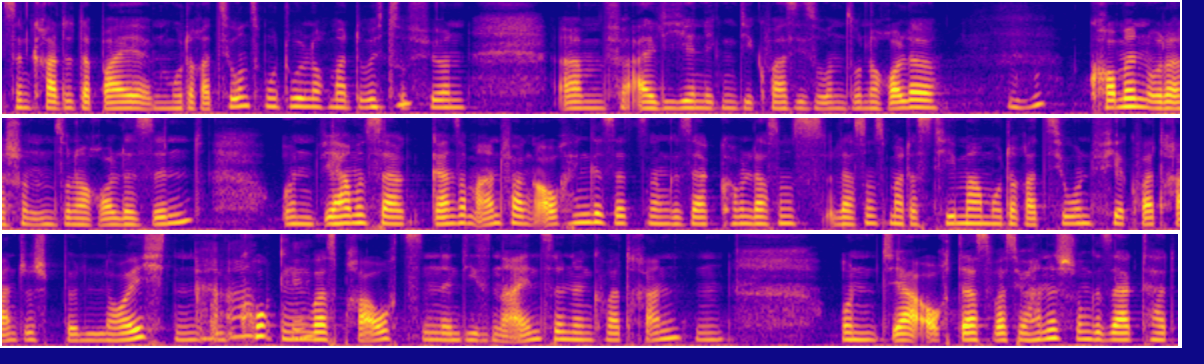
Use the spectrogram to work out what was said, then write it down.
sind gerade dabei, ein Moderationsmodul nochmal durchzuführen mhm. ähm, für all diejenigen, die quasi so in so eine Rolle mhm. Kommen oder schon in so einer Rolle sind. Und wir haben uns da ganz am Anfang auch hingesetzt und gesagt, komm, lass uns, lass uns mal das Thema Moderation vier quadrantisch beleuchten Aha, und gucken, okay. was braucht es denn in diesen einzelnen Quadranten. Und ja, auch das, was Johannes schon gesagt hat,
